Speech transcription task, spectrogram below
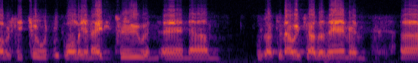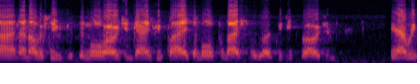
obviously toured with Wally in '82, and and um, we got to know each other then, and uh, and, obviously, the more Origin games we played, the more promotional work we did for Origin. You know, we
